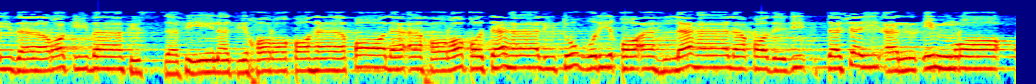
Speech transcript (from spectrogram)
إذا ركبا في السفينة خرقها قال أخرقتها لتغرق أهلها لقد جئت شيئا إمرا.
